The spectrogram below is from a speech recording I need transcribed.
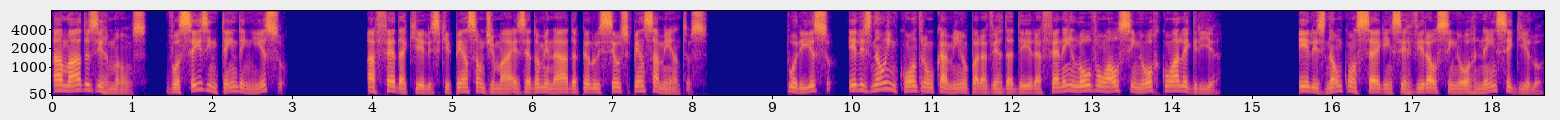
Amados irmãos, vocês entendem isso? A fé daqueles que pensam demais é dominada pelos seus pensamentos. Por isso, eles não encontram o caminho para a verdadeira fé nem louvam ao Senhor com alegria. Eles não conseguem servir ao Senhor nem segui-lo.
